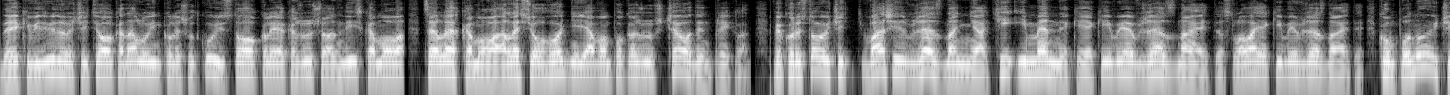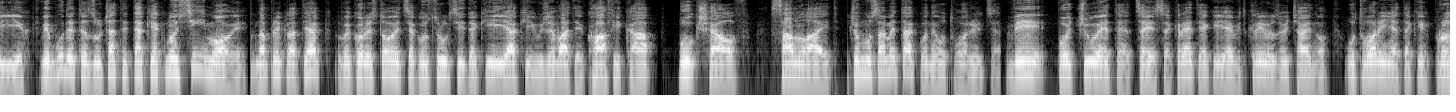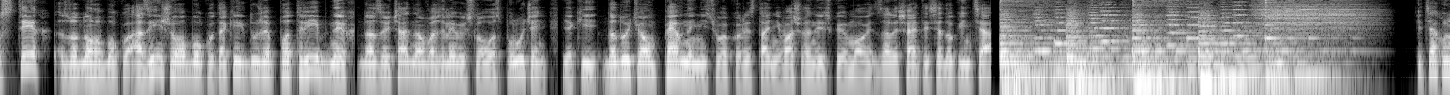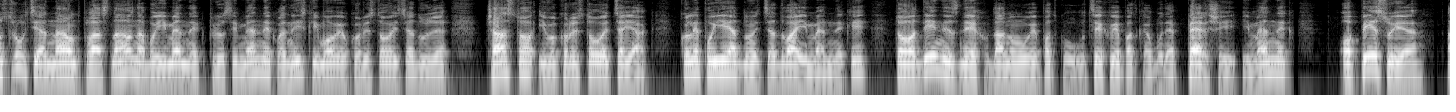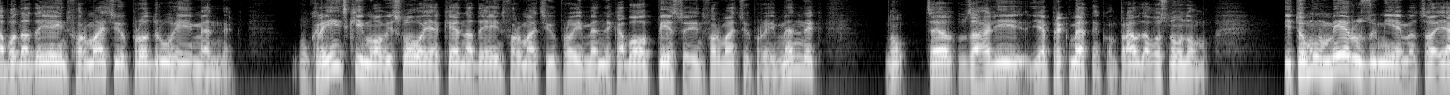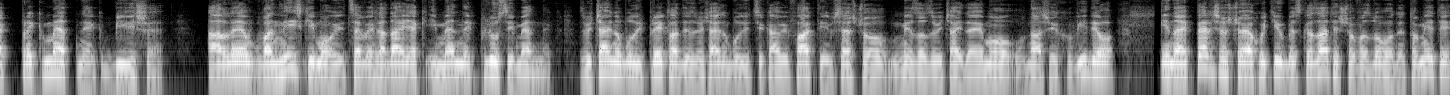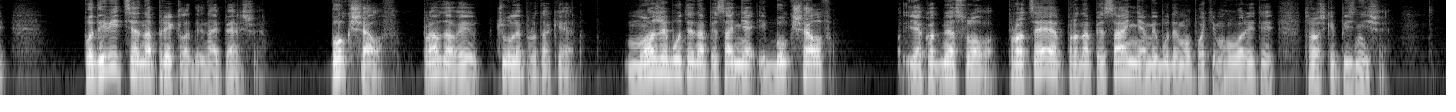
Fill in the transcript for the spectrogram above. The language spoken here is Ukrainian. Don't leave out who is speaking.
Speaker 1: Деякі відвідувачі цього каналу інколи шуткують з того, коли я кажу, що англійська мова це легка мова. Але сьогодні я вам покажу ще один приклад. Використовуючи ваші вже знання, ті іменники, які ви вже знаєте, слова, які ви вже знаєте, компонуючи їх, ви будете звучати так, як носій мови. Наприклад, як використовуються конструкції, такі, як їх вживати coffee cup, bookshelf, Sunlight. Чому саме так вони утворюються? Ви почуєте цей секрет, який я відкрию, звичайно, утворення таких простих з одного боку, а з іншого боку, таких дуже потрібних, надзвичайно важливих словосполучень, які дадуть вам впевненість у використанні вашої англійської мови. Залишайтеся до кінця. І ця конструкція noun plus noun або іменник плюс іменник в англійській мові використовується дуже часто і використовується як? Коли поєднуються два іменники, то один із них, в даному випадку, у цих випадках буде перший іменник, описує або надає інформацію про другий іменник. В українській мові слово, яке надає інформацію про іменник або описує інформацію про іменник, ну, це взагалі є прикметником, правда, в основному. І тому ми розуміємо це як прикметник більше. Але в англійській мові це виглядає як іменник плюс іменник. Звичайно, будуть приклади, звичайно, будуть цікаві факти і все, що ми зазвичай даємо в наших відео. І найперше, що я хотів би сказати, щоб вас довго не томити, подивіться на приклади найперше. Bookshelf. Правда, ви чули про таке? Може бути написання і bookshelf як одне слово. Про це, про написання ми будемо потім говорити трошки пізніше.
